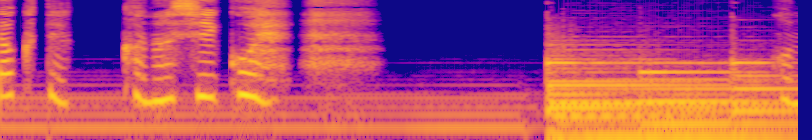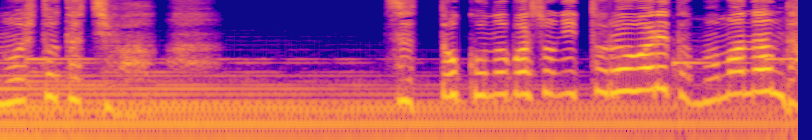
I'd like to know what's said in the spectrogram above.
痛くて悲しい声。この人たちは、ずっとこの場所に囚われたままなんだ。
